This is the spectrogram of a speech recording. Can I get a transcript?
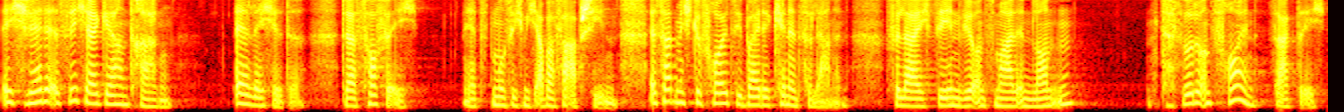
Ich werde es sicher gern tragen. Er lächelte. Das hoffe ich. Jetzt muss ich mich aber verabschieden. Es hat mich gefreut, Sie beide kennenzulernen. Vielleicht sehen wir uns mal in London? Das würde uns freuen, sagte ich.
